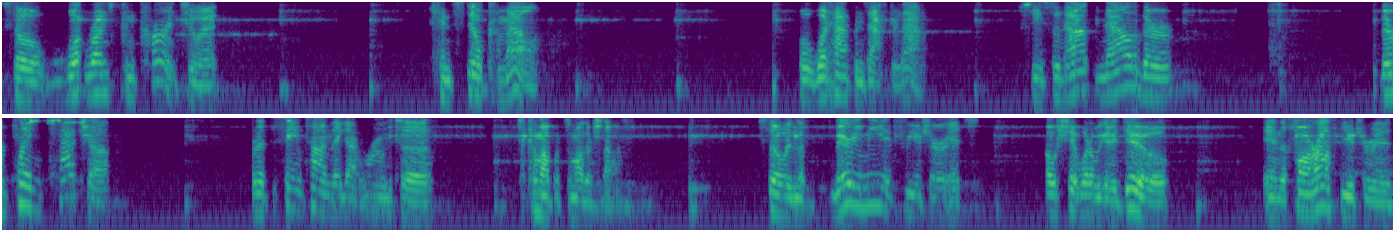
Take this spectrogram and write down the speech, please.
So what runs concurrent to it can still come out. But what happens after that? See, so now now they're they're playing catch up, but at the same time they got room to to come up with some other stuff. So in the very immediate future, it's oh shit, what are we gonna do? In the far off future is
